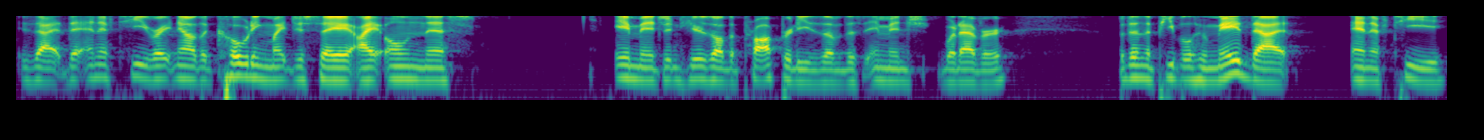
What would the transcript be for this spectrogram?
is that the NFT right now the coding might just say I own this image and here's all the properties of this image whatever. But then the people who made that NFT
